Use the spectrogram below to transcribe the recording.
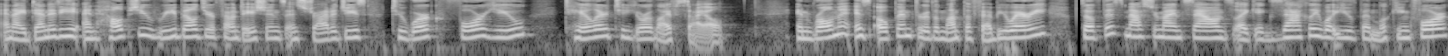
and identity and helps you rebuild your foundations and strategies to work for you, tailored to your lifestyle. Enrollment is open through the month of February. So if this mastermind sounds like exactly what you've been looking for,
